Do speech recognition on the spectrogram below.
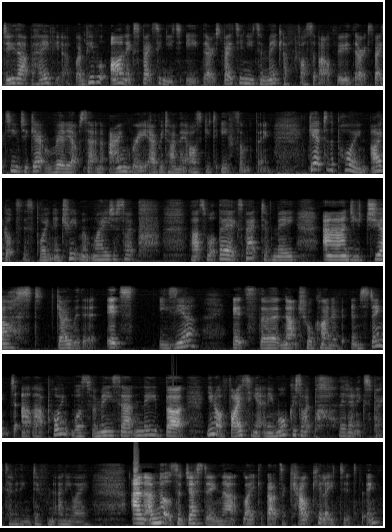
do that behavior. When people aren't expecting you to eat, they're expecting you to make a fuss about food, they're expecting you to get really upset and angry every time they ask you to eat something. Get to the point, I got to this point in treatment where you're just like, that's what they expect of me, and you just go with it. It's easier, it's the natural kind of instinct at that point was for me certainly. But you're not fighting it anymore because like they don't expect anything different anyway. And i'm not suggesting that like that's a calculated thing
